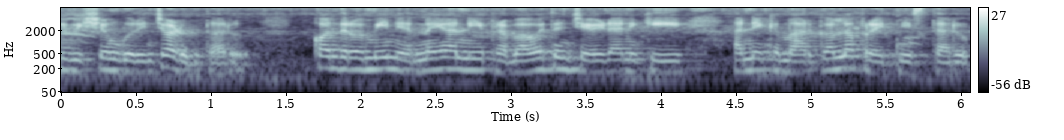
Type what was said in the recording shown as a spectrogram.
ఈ విషయం గురించి అడుగుతారు. కొందరు మీ నిర్ణయాన్ని ప్రభావితం చేయడానికి అనేక మార్గాల్లో ప్రయత్నిస్తారు.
